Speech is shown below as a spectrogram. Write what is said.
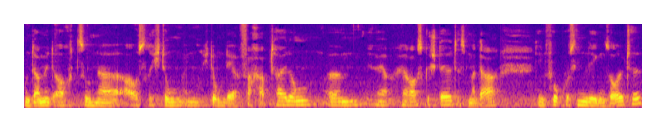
und damit auch zu einer Ausrichtung in Richtung der Fachabteilung ähm, herausgestellt, dass man da den Fokus hinlegen sollte.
